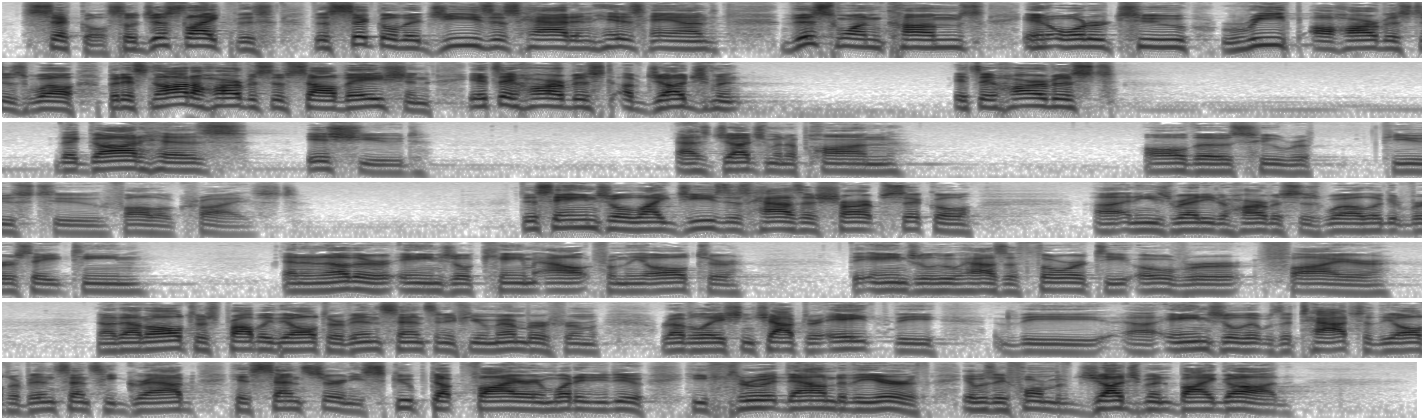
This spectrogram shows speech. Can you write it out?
sickle. So, just like this, the sickle that Jesus had in his hand, this one comes in order to reap a harvest as well. But it's not a harvest of salvation, it's a harvest of judgment. It's a harvest that God has issued as judgment upon all those who refuse to follow Christ. This angel, like Jesus, has a sharp sickle uh, and he's ready to harvest as well. Look at verse 18. And another angel came out from the altar, the angel who has authority over fire. Now, that altar is probably the altar of incense. And if you remember from Revelation chapter 8, the, the uh, angel that was attached to the altar of incense, he grabbed his censer and he scooped up fire. And what did he do? He threw it down to the earth. It was a form of judgment by God.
